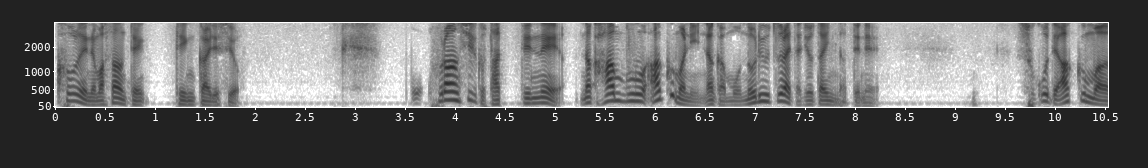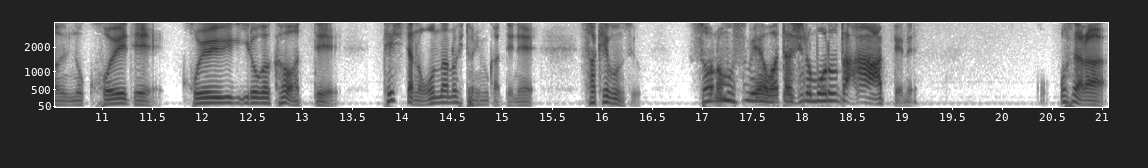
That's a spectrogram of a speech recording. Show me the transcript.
からでね、まさの展開ですよ。フランシスコ立ってね、なんか半分悪魔になんかもう乗り移られた状態になってね、そこで悪魔の声で、声色が変わって、手下の女の人に向かってね、叫ぶんですよ。その娘は私のものだーってね。ほんなら、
